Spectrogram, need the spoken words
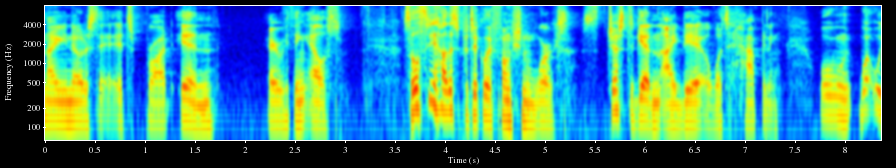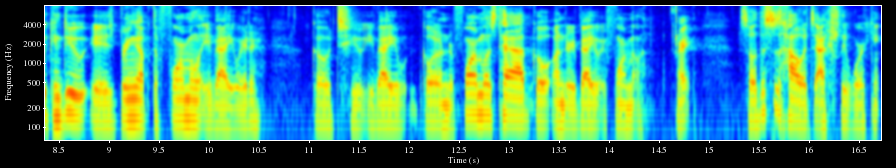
now you notice that it's brought in everything else. So let's see how this particular function works, just to get an idea of what's happening. Well, what we can do is bring up the formula evaluator go to evaluate, go under formulas tab, go under evaluate formula, right? So this is how it's actually working.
